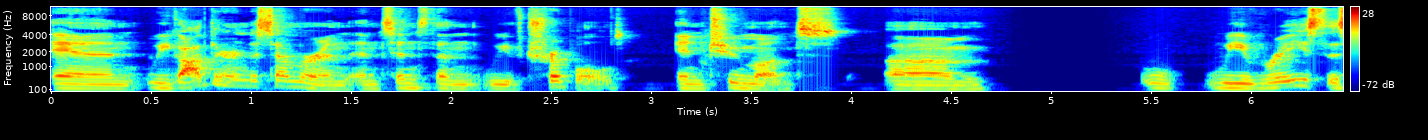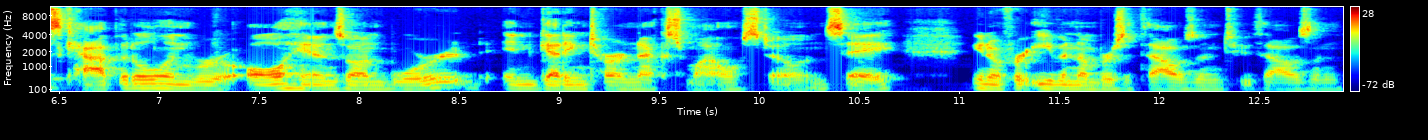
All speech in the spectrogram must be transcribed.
and we got there in december and, and since then we've tripled in two months. Um, we raised this capital and we're all hands on board in getting to our next milestone say you know for even numbers of 1000 2000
